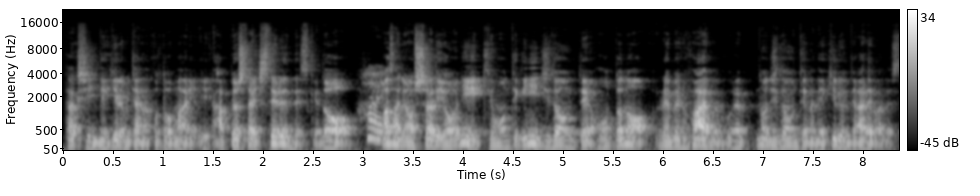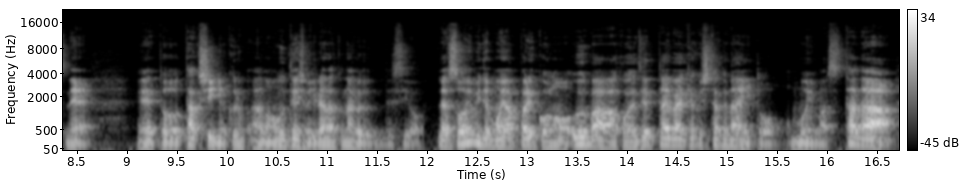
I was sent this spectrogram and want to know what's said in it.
タクシーにできるみたいなことを前発表したりしてるんですけど、はい。まさにおっしゃるように基本的に自動運転本当のレベル5の自動運転ができるんであればですねえー、とタクシーには車あの運転手がいらなくなるんですよ。だからそういう意味でもやっぱりこのウーバーはこれ絶対売却したくないと思います。ただ、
